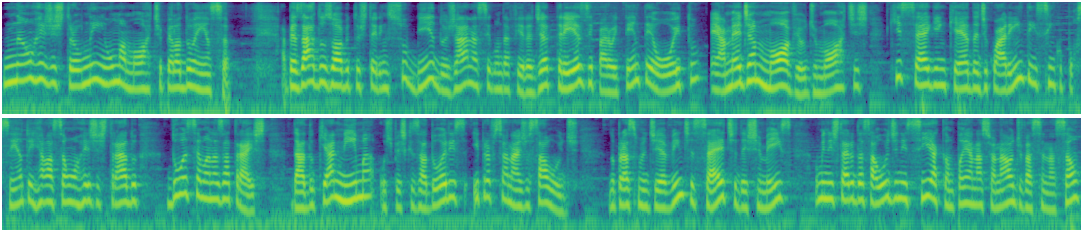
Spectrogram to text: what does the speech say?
não registrou nenhuma morte pela doença. Apesar dos óbitos terem subido já na segunda-feira, dia 13, para 88, é a média móvel de mortes que segue em queda de 45% em relação ao registrado duas semanas atrás, dado que anima os pesquisadores e profissionais de saúde. No próximo dia 27 deste mês, o Ministério da Saúde inicia a campanha nacional de vacinação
